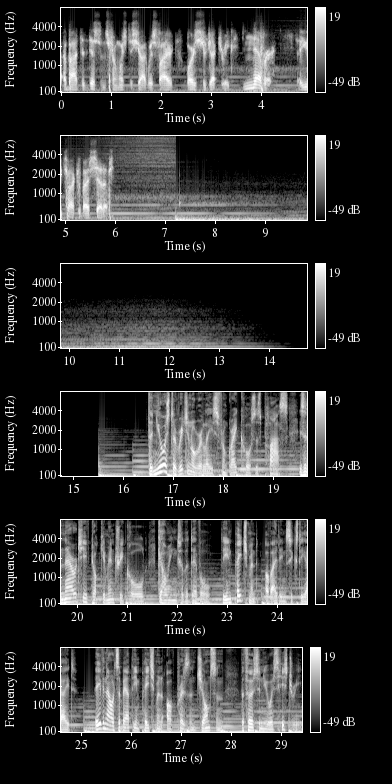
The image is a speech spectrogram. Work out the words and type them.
about the distance from which the shot was fired or its trajectory. Never. So you talk about setups. The newest original release from Great Courses Plus is a narrative documentary called Going to the Devil The Impeachment of 1868. Even though it's about the impeachment of President Johnson, the first in US history,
